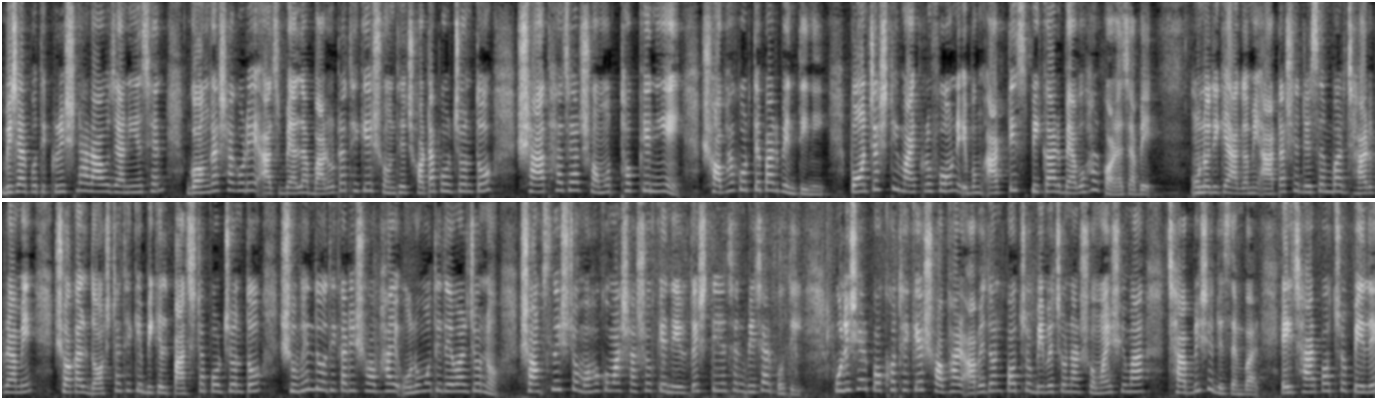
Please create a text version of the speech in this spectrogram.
বিচারপতি কৃষ্ণা রাও জানিয়েছেন, গঙ্গাসাগরে আজ বেলা বারোটা থেকে সন্ধে ছটা পর্যন্ত সাত হাজার সমর্থককে নিয়ে সভা করতে পারবেন তিনি। পঞ্চাশটি মাইক্রোফোন এবং আটটি স্পিকার ব্যবহার করা যাবে। অন্যদিকে আগামী আটাশে ডিসেম্বর ঝাড়গ্রামে সকাল দশটা থেকে বিকেল পাঁচটা পর্যন্ত শুভেন্দু অধিকারী সভায় অনুমতি দেওয়ার জন্য সংশ্লিষ্ট মহকুমা শাসককে নির্দেশ দিয়েছেন বিচারপতি। পুলিশের পক্ষ থেকে সভার আবেদনপত্র বিবেচনার সময়সীমা ছাব্বিশে ডিসেম্বর। এই ছাড়পত্র পেলে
